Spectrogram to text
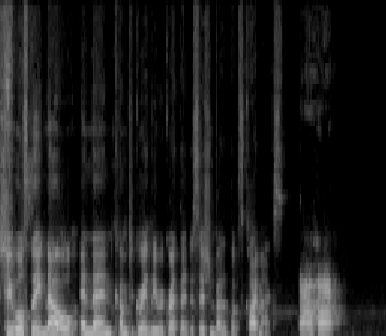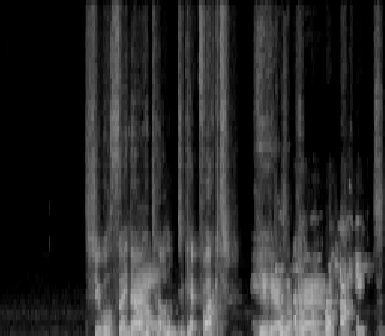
She will say no and then come to greatly regret that decision by the book's climax. Aha. She will say no and tell him to get fucked. He has a plan. right.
